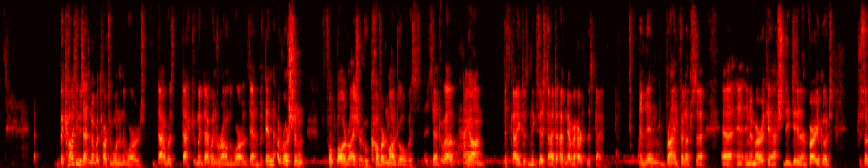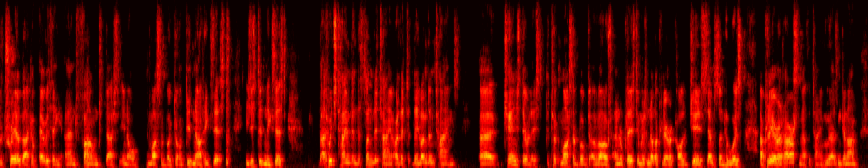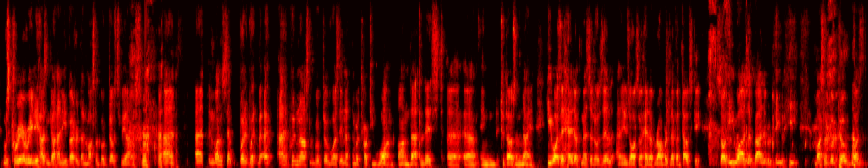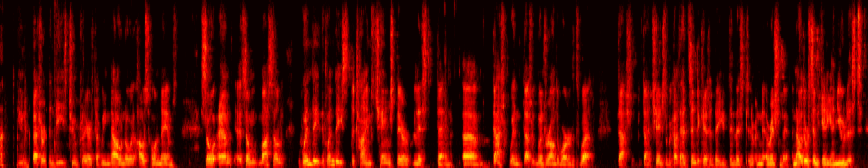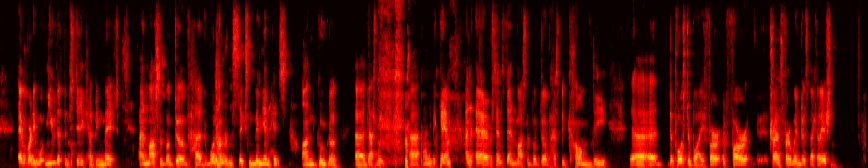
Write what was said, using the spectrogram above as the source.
because he was at number 31 in the world, that was that went that went around the world then. But then a Russian football writer who covered Moldova said, "Well, hang on, this guy doesn't exist. I, have never heard of this guy." And then Brian Phillips uh, uh, in America actually did a very good sort of trail back of everything and found that you know Muscle Dog did not exist. He just didn't exist. At which time, then the Sunday Times or the, the London Times uh, changed their list. They took Masal Bugduv out and replaced him with another player called Jay Simpson, who was a player at Arsenal at the time, who hasn't gone on, whose career really hasn't got any better than Masal Bugduv's, to be honest. and, and in one sense, but, but, but uh, when Masal Bugduv was in at number 31 on that list uh, um, in 2009, he was ahead of Mesut Ozil and he was also ahead of Robert Lewandowski. So he was a valuable player. He, Masal Bugduv was even better than these two players that we now know household names. So, um, so Marcel, when they when they, the Times changed their list, then um, that went that went around the world as well. That that changed it because they had syndicated the, the list originally, and now they were syndicating a new list. Everybody knew that the mistake had been made, and Masal Bugduv had 106 million hits on Google uh, that week, uh, and he became. And ever since then, Masal Bugduv has become the uh, the poster boy for for transfer window speculation.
